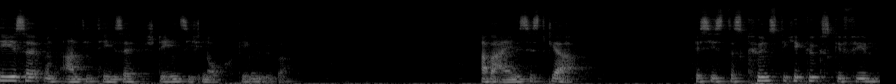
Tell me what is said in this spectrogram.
These und Antithese stehen sich noch gegenüber. Aber eines ist klar. Es ist das künstliche Glücksgefühl,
